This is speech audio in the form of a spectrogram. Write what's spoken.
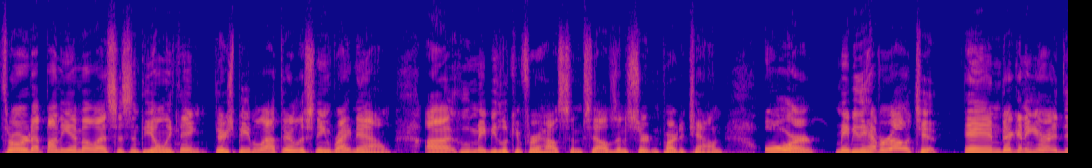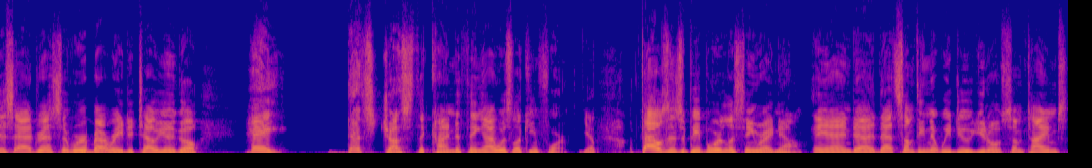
throwing it up on the MLS isn't the only thing. There's people out there listening right now uh, who may be looking for a house themselves in a certain part of town, or maybe they have a relative and they're going to hear this address that we're about ready to tell you and go, hey, that's just the kind of thing I was looking for. Yep. Thousands of people are listening right now, and uh, that's something that we do. You know, sometimes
